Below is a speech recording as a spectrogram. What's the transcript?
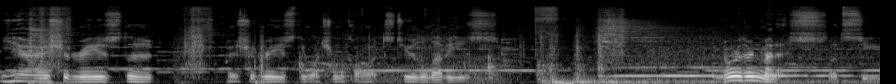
Yeah, I should raise the... I should raise the whatchamacallits to the levies. The Northern Menace. Let's see.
